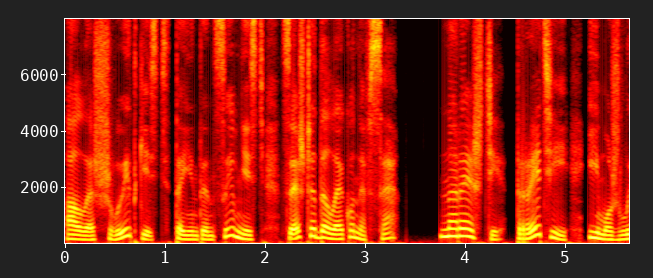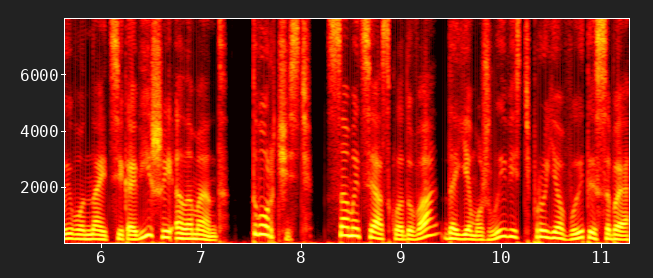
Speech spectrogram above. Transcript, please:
Але швидкість та інтенсивність це ще далеко не все. Нарешті, третій і, можливо, найцікавіший елемент творчість. Саме ця складова дає можливість проявити себе,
